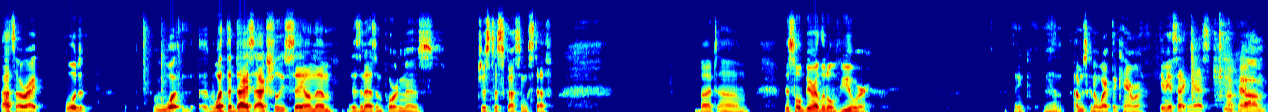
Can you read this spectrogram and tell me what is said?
That's all right. We'll what what the dice actually say on them isn't as important as just discussing stuff. But um, this will be our little viewer. I think. Man, I'm just gonna wipe the camera. Give me a second, guys. Okay. Um,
